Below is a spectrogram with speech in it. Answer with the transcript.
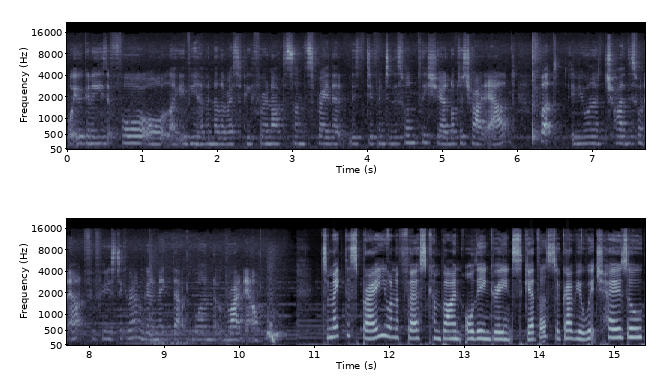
what you're going to use it for or like if you have another recipe for an after sun spray that is different to this one please share. I'd love to try it out but if you want to try this one out feel free to stick around. We're going to make that one right now. To make the spray, you want to first combine all the ingredients together. So grab your witch hazel,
